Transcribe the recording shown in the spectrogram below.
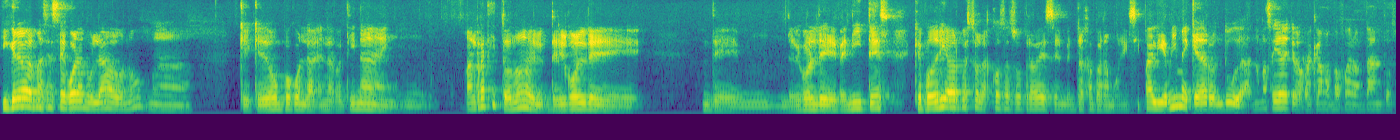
Y creo además ese gol anulado, ¿no? Ah, que quedó un poco en la, en retina al ratito, ¿no? del gol de, del gol de Benítez, que podría haber puesto las cosas otra vez en ventaja para Municipal. Y a mí me quedaron dudas, no más allá de que los reclamos no fueron tantos,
